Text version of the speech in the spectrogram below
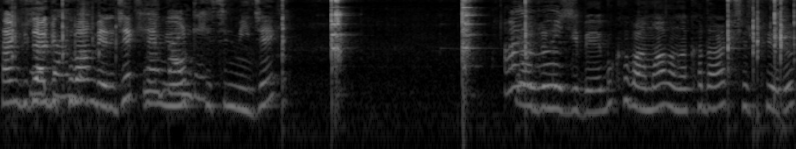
Hem güzel bir kıvam verecek hem yoğurt kesilmeyecek. Anne, Gördüğünüz gibi bu kıvamı alana kadar çırpıyoruz.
